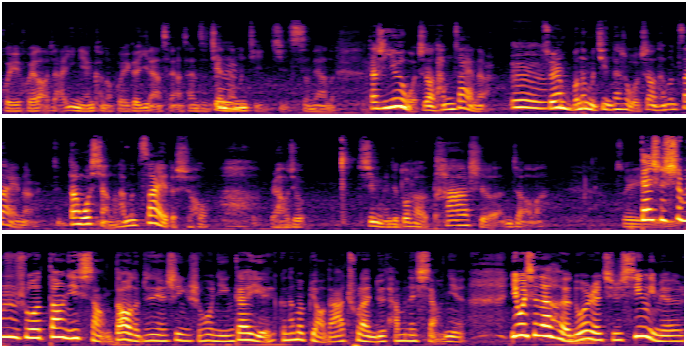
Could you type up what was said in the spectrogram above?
回回老家，一年可能回个一两次、两三次，见他们几、几次那样的。但是因为我知道他们在那儿，嗯虽然不那么近，但是我知道他们在那儿。当我想到他们在的时候，然后就心里面就多少踏实了，你知道吗？所以，但是是不是说，当你想到的这件事情时候，你应该也跟他们表达出来你对他们的想念？因为现在很多人其实心里面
